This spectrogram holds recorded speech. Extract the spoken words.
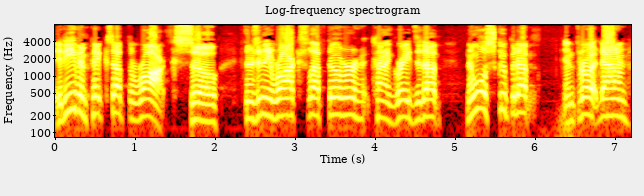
It even picks up the rocks. So if there's any rocks left over, it kind of grades it up. Then we'll scoop it up and throw it down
